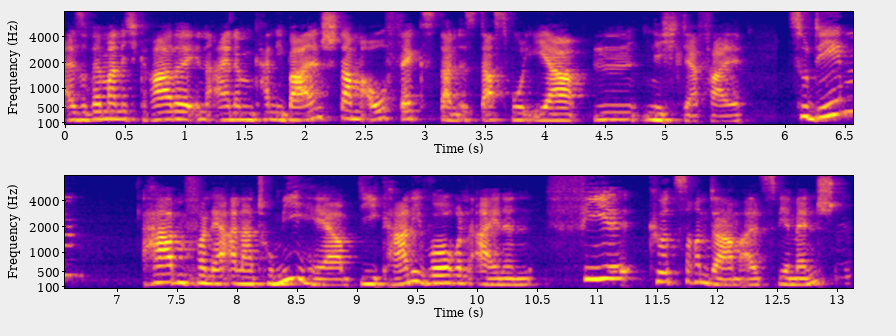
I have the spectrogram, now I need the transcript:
Also wenn man nicht gerade in einem Kannibalenstamm aufwächst, dann ist das wohl eher hm, nicht der Fall. Zudem haben von der Anatomie her die Karnivoren einen viel kürzeren Darm als wir Menschen,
